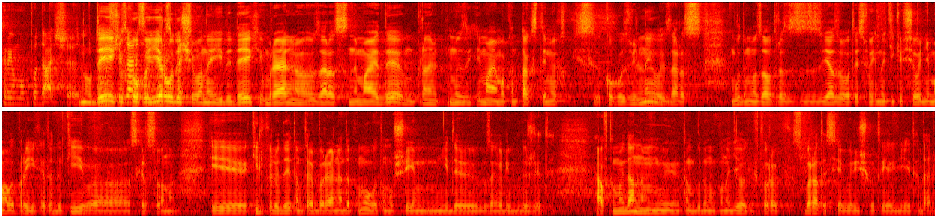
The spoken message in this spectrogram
Криму подальше. Ну, деякі, в кого є родичі, вони їдуть. Деяким реально зараз немає де. Ну, ми маємо контакт з тими, кого звільнили. Зараз будемо завтра зв'язуватись. Вони тільки сьогодні мали приїхати до Києва е, з Херсона. І кілька людей там треба реальна допомога, тому що їм ніде взагалі буде жити. А автомайданом ми там будемо понеділок, вівторок збиратися і вирішувати, як діяти далі.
